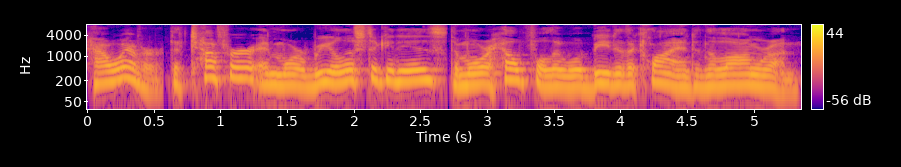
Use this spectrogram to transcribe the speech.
However, the tougher and more realistic it is, the more helpful it will be to the client in the long run.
